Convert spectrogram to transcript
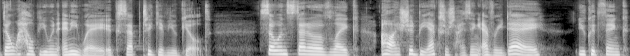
don't help you in any way except to give you guilt. So instead of like, oh, I should be exercising every day, you could think,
